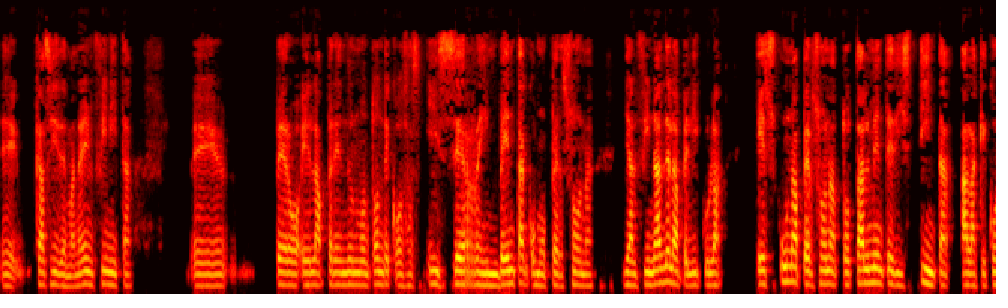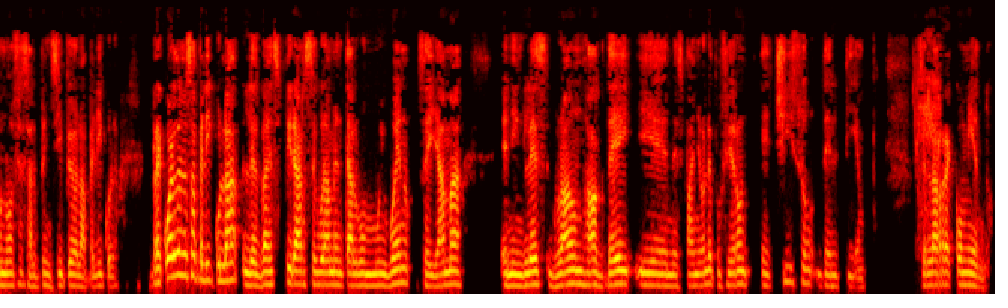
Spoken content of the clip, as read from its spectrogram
eh, casi de manera infinita, eh, pero él aprende un montón de cosas y se reinventa como persona y al final de la película es una persona totalmente distinta a la que conoces al principio de la película. Recuerden esa película, les va a inspirar seguramente algo muy bueno. Se llama en inglés Groundhog Day y en español le pusieron Hechizo del Tiempo. Se la recomiendo.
